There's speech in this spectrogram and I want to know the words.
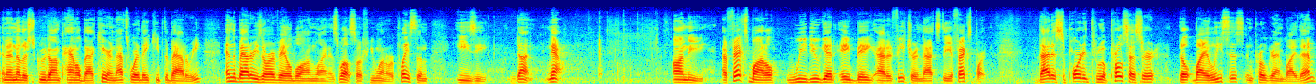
and another screwed on panel back here, and that's where they keep the battery. And the batteries are available online as well, so if you want to replace them, easy done. Now, on the FX model, we do get a big added feature, and that's the effects part. That is supported through a processor built by Alesis and programmed by them.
